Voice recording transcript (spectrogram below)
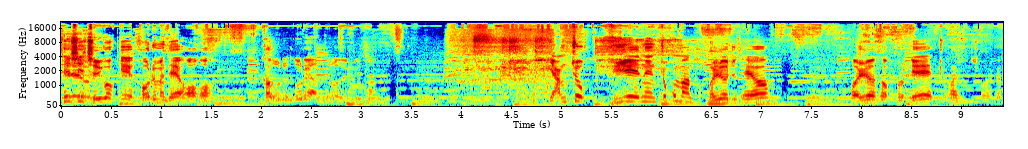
셋이 즐겁게 걸으면 돼요. 어, 어. 거- 노래 노래 안 들어도 됩니까? 양쪽 뒤에는 조금만 더 벌려주세요. 벌려서 걸- 예 좋아요 좋아요.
